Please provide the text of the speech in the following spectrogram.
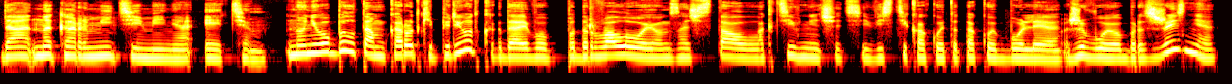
да, накормите меня этим. Но у него был там короткий период, когда его подорвало, и он, значит, стал активничать и вести какой-то такой более живой образ жизни,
